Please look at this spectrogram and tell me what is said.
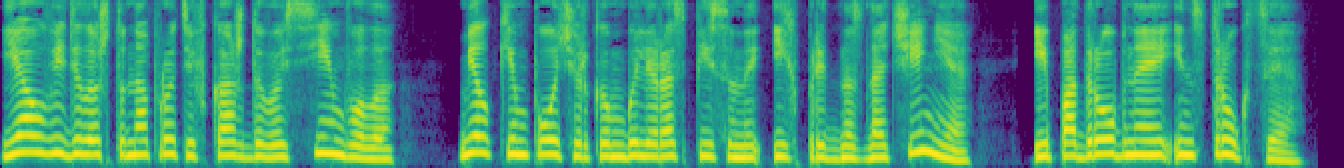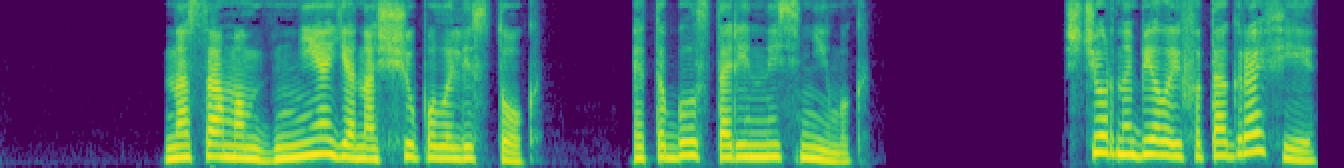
я увидела, что напротив каждого символа мелким почерком были расписаны их предназначение и подробная инструкция. На самом дне я нащупала листок. Это был старинный снимок. С черно-белой фотографии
